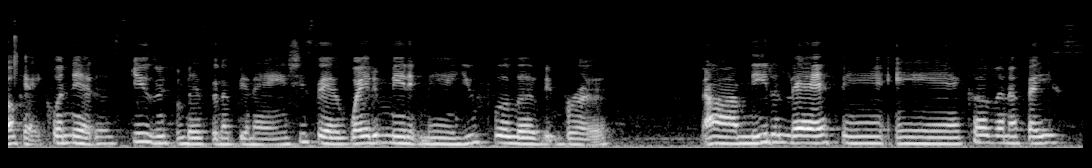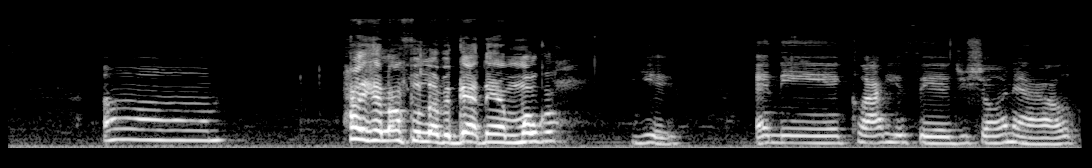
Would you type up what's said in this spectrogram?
Okay, Quinetta. Excuse me for messing up your name. She said, "Wait a minute, man. You full of it, bruh." Um, Nita laughing and covering her face. Um, How the hell I'm full of a goddamn mogul? yes. And then Claudia said, "You showing out."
